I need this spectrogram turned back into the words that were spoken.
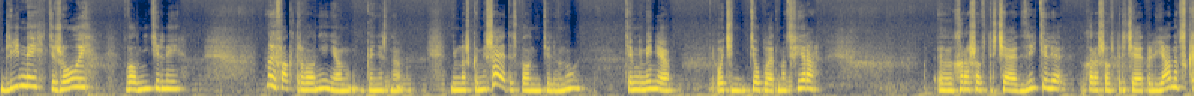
длинный, тяжелый волнительный. Ну и фактор волнения, он, конечно, немножко мешает исполнителю, но тем не менее очень теплая атмосфера. Э, хорошо встречают зрители, хорошо встречает Ульяновск,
